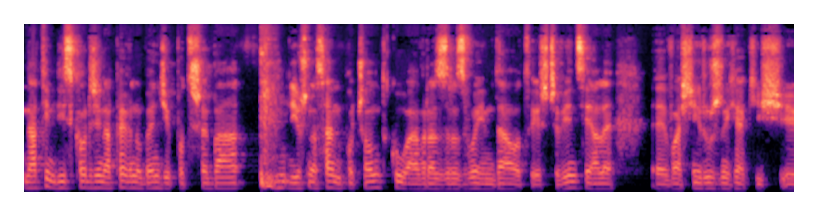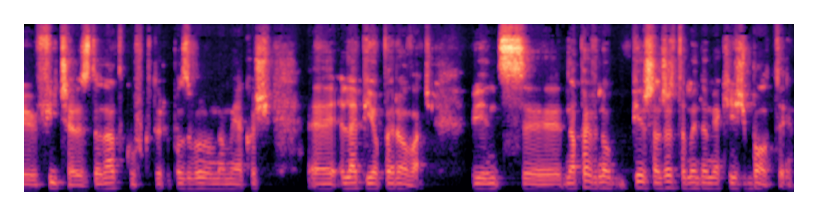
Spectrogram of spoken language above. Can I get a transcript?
Na tym Discordzie na pewno będzie potrzeba już na samym początku, a wraz z rozwojem DAO to jeszcze więcej, ale e, właśnie różnych jakichś e, features, dodatków, które pozwolą nam jakoś e, lepiej operować. Więc na pewno pierwsza rzecz to będą jakieś boty.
